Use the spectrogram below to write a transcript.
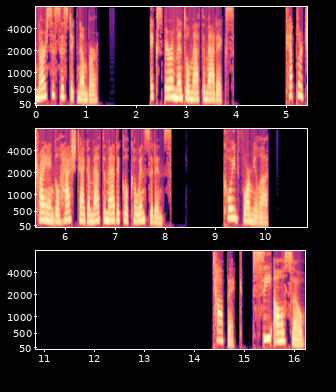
Narcissistic number. Experimental mathematics. Kepler triangle Hashtag a mathematical coincidence. Koide formula. Topic. See also.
